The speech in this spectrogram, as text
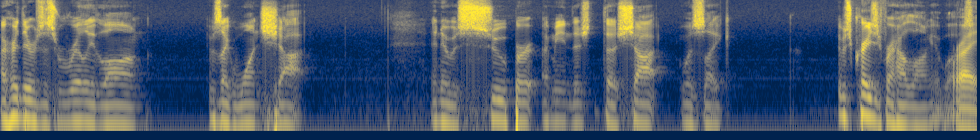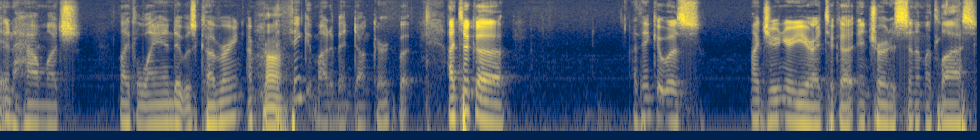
I heard there was this really long, it was like one shot, and it was super. I mean, the the shot was like, it was crazy for how long it was Right. and how much like land it was covering. I, Huh. I think it might have been Dunkirk, but I took a, I think it was my junior year. I took an intro to cinema class.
